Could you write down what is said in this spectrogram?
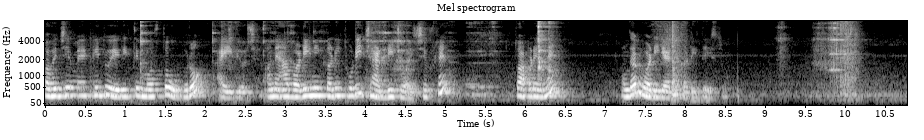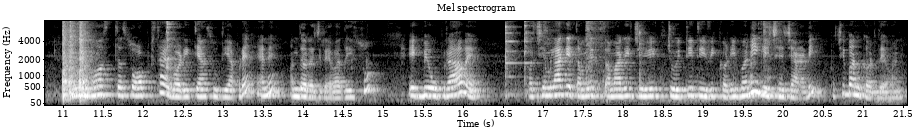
હવે જે મેં કીધું એ રીતે મસ્ત ઉભરો આવી ગયો છે. અને આ વડીની કઢી થોડી જાડી જ હોય છે ફ્રેન્ડ તો આપણે એને અંદર વડી એડ કરી દઈશું. મસ્ત સોફ્ટ થાય વડી, ત્યાં સુધી આપણે એને અંદર જ રહેવા દઈશું. એક બે ઉભરા આવે પછી એમ લાગે તમને તમારી જેવી જોઈતી તેવી કઢી બની ગઈ છે જાડી, પછી બંધ કરી દેવાની.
